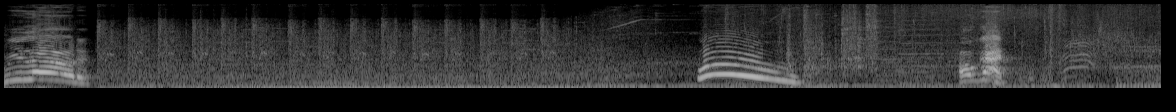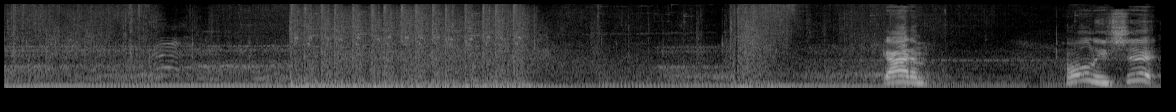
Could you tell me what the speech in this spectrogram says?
Reload! Woo! Oh god! Got him. Holy shit.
